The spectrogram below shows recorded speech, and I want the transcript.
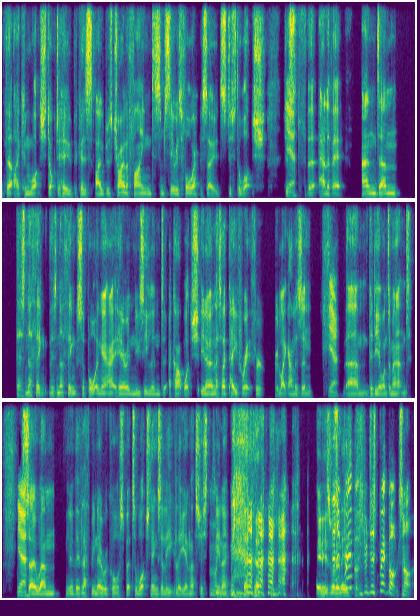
that I can watch Doctor Who because I was trying to find some Series Four episodes just to watch, just for the hell of it, and um. There's nothing. There's nothing supporting it out here in New Zealand. I can't watch, you know, unless I pay for it through, through like Amazon yeah, um, video on demand. yeah. So um, you know, they've left me no recourse but to watch things illegally, and that's just Oh you know, it is what Does, it is. Brit, but does BritBox not?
